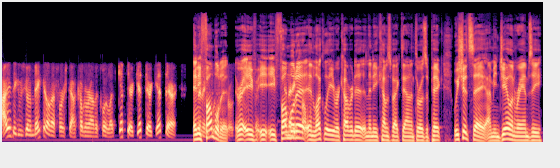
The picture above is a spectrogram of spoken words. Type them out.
I didn't think he was going to make it on that first down coming around the corner. Like, get there, get there, get there. And he fumbled it. and He, he, he fumbled he it, fumbled. and luckily he recovered it. And then he comes back down and throws a pick. We should say, I mean, Jalen Ramsey,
